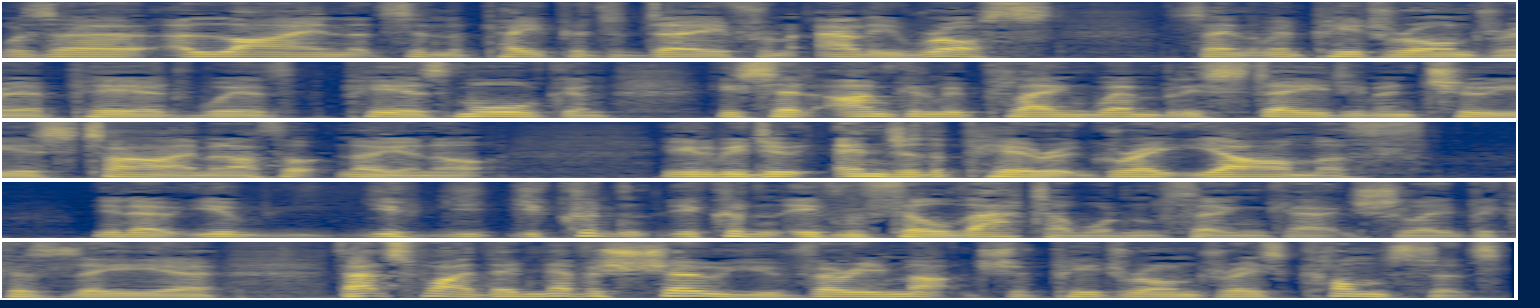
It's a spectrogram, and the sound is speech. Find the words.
was a, a line that's in the paper today from Ally Ross, saying that when Peter Andre appeared with Piers Morgan, he said, I'm going to be playing Wembley Stadium in two years' time. And I thought, no, you're not. You're going to be doing End of the Pier at Great Yarmouth. You know, you, you, you couldn't you couldn't even fill that. I wouldn't think actually, because the uh, that's why they never show you very much of Peter Andre's concerts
